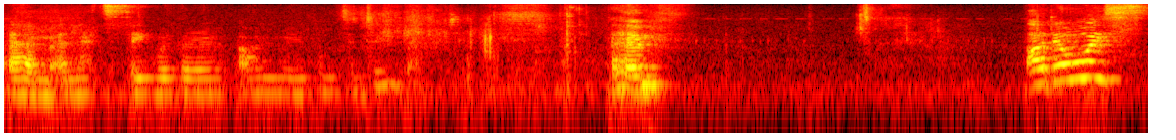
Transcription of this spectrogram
Um, and let's see whether I'm able to do that. Um, I'd always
